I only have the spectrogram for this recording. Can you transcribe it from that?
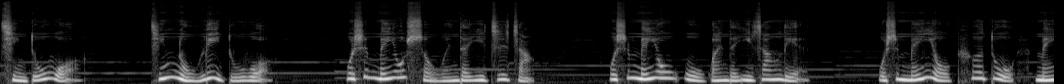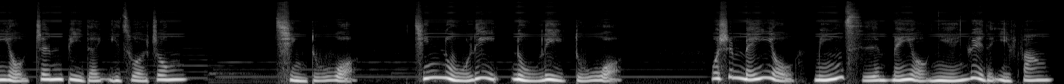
请读我，请努力读我。我是没有手纹的一只掌，我是没有五官的一张脸，我是没有刻度、没有真币的一座钟。请读我，请努力努力读我。我是没有名词、没有年月的一方，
